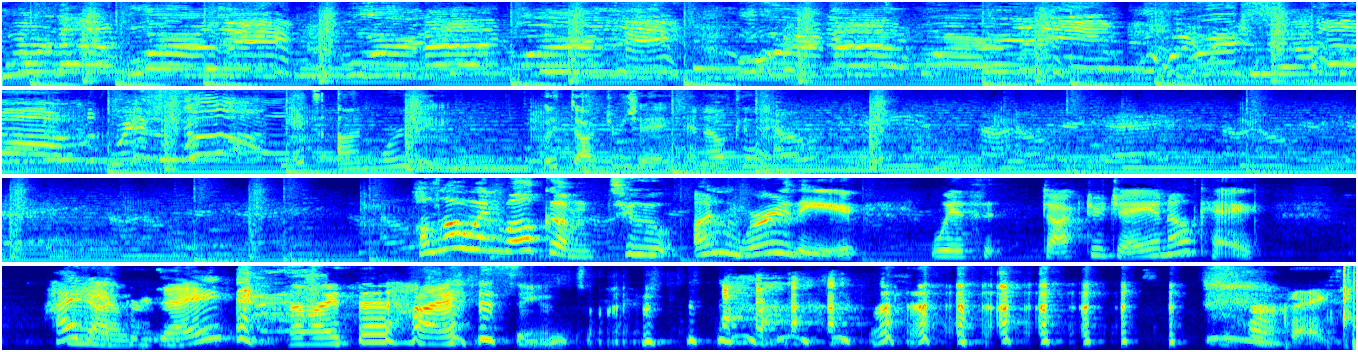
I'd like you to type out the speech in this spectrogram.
We're not worthy! We're not worthy! We're not worthy! We're scum! We're scum! it's unworthy with dr j and lk Hello and welcome to Unworthy with Dr. J and LK. Hi, Hey, Dr. J. And I said hi at the same time. Perfect.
